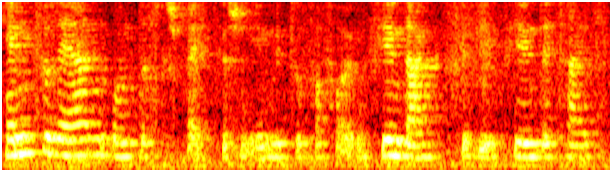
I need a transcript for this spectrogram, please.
kennenzulernen und das Gespräch zwischen ihnen mitzuverfolgen. Vielen Dank für die vielen Details.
